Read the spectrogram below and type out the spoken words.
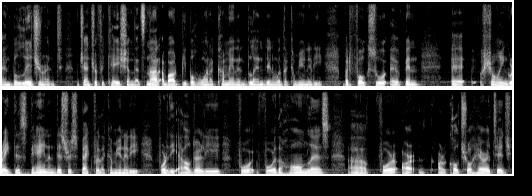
and belligerent gentrification that's not about people who want to come in and blend in with the community, but folks who have been uh, showing great disdain and disrespect for the community, for the elderly, for for the homeless, uh, for our our cultural heritage.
